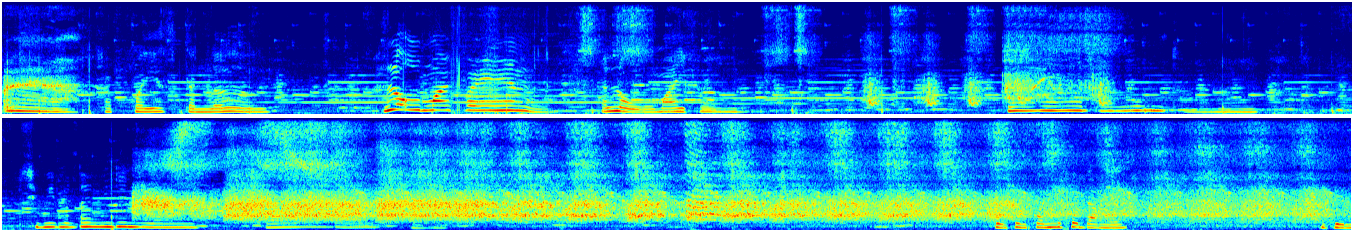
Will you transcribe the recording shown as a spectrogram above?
เอ้ยครับคอยสกันเลย Hello my friend Hello my friend จะทำทำไมชีวิตมันต้องดิ้นรน สียงคนคนไม่โคตรดังเลยเกิน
